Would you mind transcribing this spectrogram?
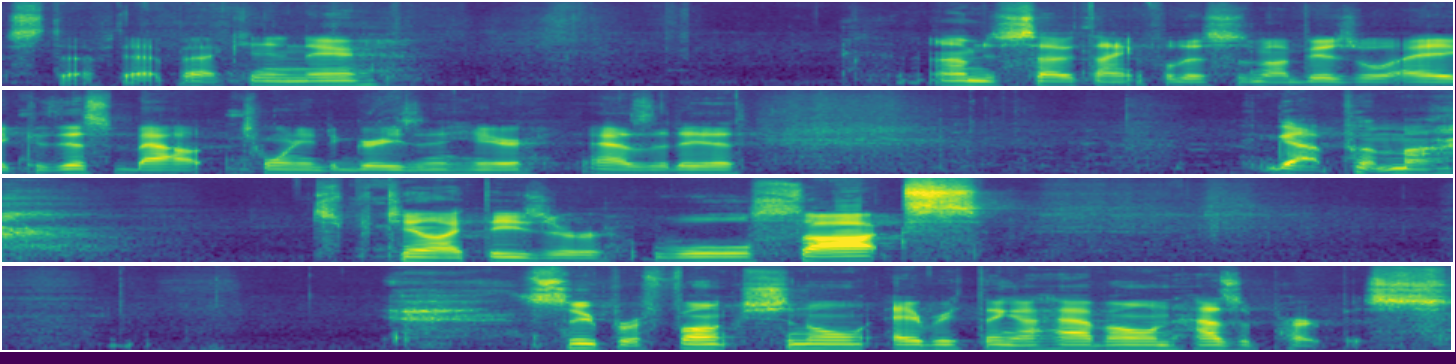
Stuff that back in there. I'm just so thankful this is my visual aid because it's about 20 degrees in here as it is. Got to put my, just pretend like these are wool socks. Super functional. Everything I have on has a purpose.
